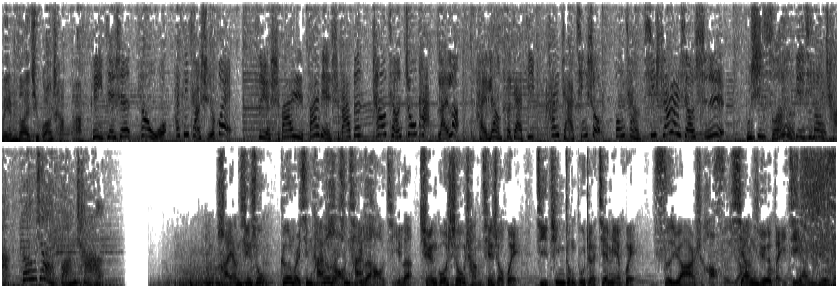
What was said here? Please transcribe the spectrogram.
为什么都爱去广场啊？可以健身、跳舞，还可以抢实惠。四月十八日八点十八分，超强中塔来了，海量特价机开闸清售，疯抢七十二小时。不是所有电器卖场都叫广场。海洋新书，哥们儿心态好极了，好极了！全国首场签售会暨听众读者见面会。四月二十号，相约北京。相约北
